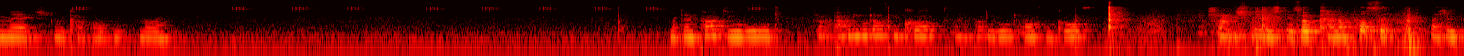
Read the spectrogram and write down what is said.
mit dem Kackhaufen. Nein. Mit dem Partyhut. Ich habe Partyhut auf dem Kopf. Ein Partyhut auf dem Kopf. Wahrscheinlich will ich deshalb keine Poste, weil ich einen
